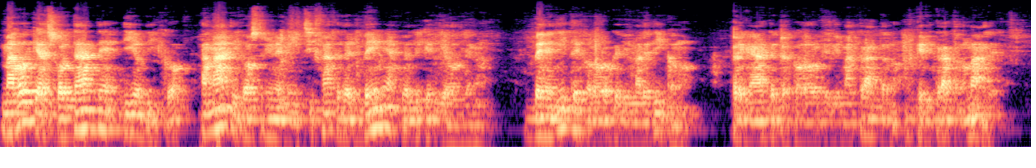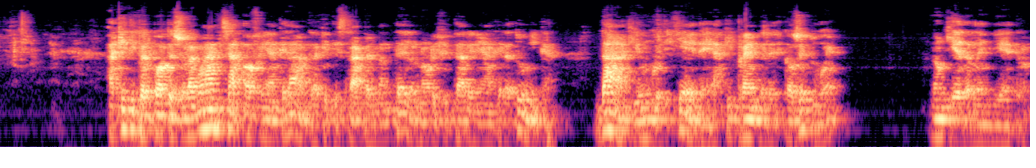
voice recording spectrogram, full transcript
Ma voi che ascoltate, io dico, amate i vostri nemici, fate del bene a quelli che vi odiano, benedite coloro che vi maledicono, pregate per coloro che vi maltrattano, che vi trattano male a chi ti percuote sulla guancia offri anche l'altra, a chi ti strappa il mantello non rifiutare neanche la tunica. Da a chiunque ti chiede a chi prende le cose tue, non chiederle indietro.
